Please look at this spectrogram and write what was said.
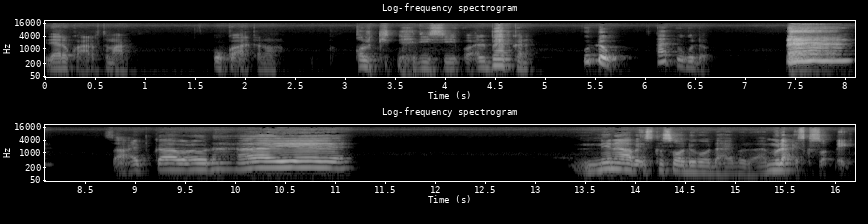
idaare ku aragta maarag uu ku arkano qolkii dhexdiisii oo albaabkana u dhow aad ugu dhow. Saaxiibkaa wuxuu dhahaye ninaaba iska soo dhigoo dhahay mulac iska soo dhig.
